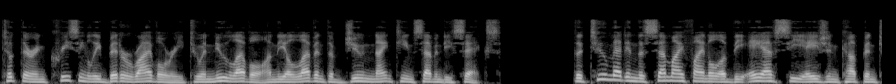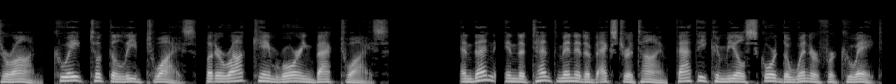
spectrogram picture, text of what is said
Took their increasingly bitter rivalry to a new level on the 11th of June 1976. The two met in the semi-final of the AFC Asian Cup in Tehran. Kuwait took the lead twice, but Iraq came roaring back twice. And then, in the 10th minute of extra time, Fathi Kamil scored the winner for Kuwait.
